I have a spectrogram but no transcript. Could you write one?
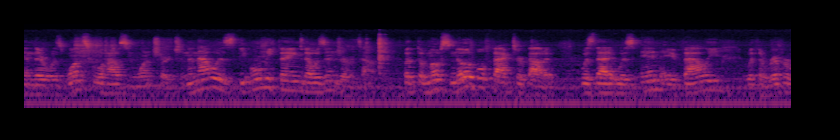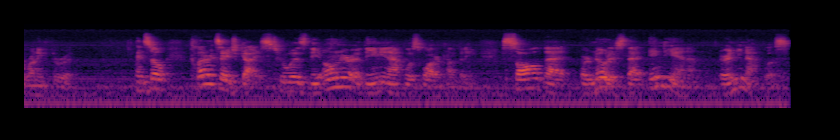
and there was one schoolhouse and one church. And then that was the only thing that was in Germantown. But the most notable factor about it was that it was in a valley with a river running through it. And so Clarence H. Geist, who was the owner of the Indianapolis Water Company, saw that, or noticed that Indiana, or Indianapolis,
